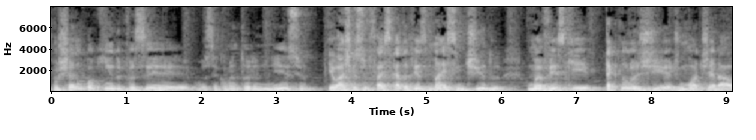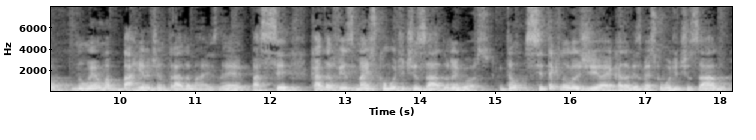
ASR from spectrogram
puxando um pouquinho do que você, você comentou ali no início, eu acho que isso faz cada vez mais sentido, uma vez que tecnologia, de um modo geral, não é uma barreira de entrada mais, né? Passa a ser cada vez mais comoditizado o negócio. Então, se tecnologia é cada vez mais comoditizado,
